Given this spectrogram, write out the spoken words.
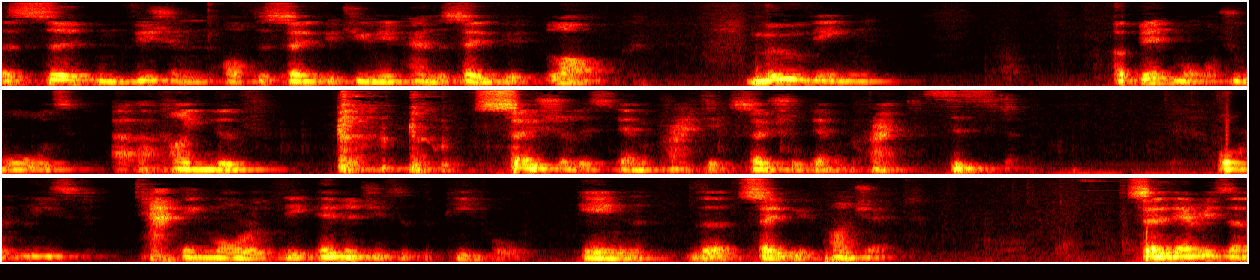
a certain vision of the Soviet Union and the Soviet bloc moving a bit more towards a, a kind of socialist democratic, social democrat system, or at least tapping more of the energies of people in the Soviet project. So there is a,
